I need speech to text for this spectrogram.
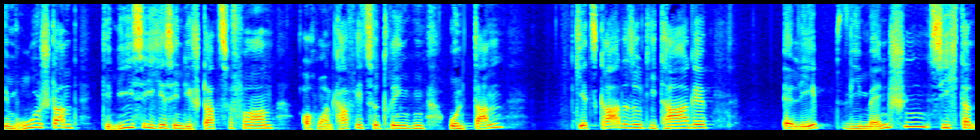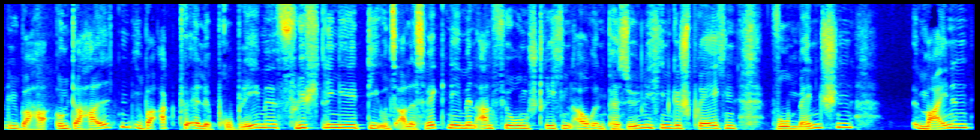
im Ruhestand genieße ich es, in die Stadt zu fahren, auch mal einen Kaffee zu trinken und dann, jetzt gerade so die Tage, erlebt, wie Menschen sich dann über, unterhalten über aktuelle Probleme, Flüchtlinge, die uns alles wegnehmen, in Anführungsstrichen, auch in persönlichen Gesprächen, wo Menschen meinen,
